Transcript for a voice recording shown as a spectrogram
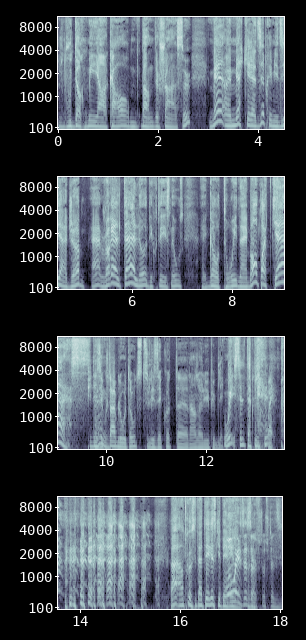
vous dormez encore, bande de chanceux. Mais un mercredi après-midi à job, hein, j'aurai le temps là, d'écouter les Snooze. Gâteau d'un bon podcast. Puis des Hein? écouteurs Bluetooth, tu les écoutes dans un lieu public. Oui, s'il te plaît. Ouais. Ben, en tout cas, c'est risque et péril. Oui, oui, c'est ça, je te dis.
